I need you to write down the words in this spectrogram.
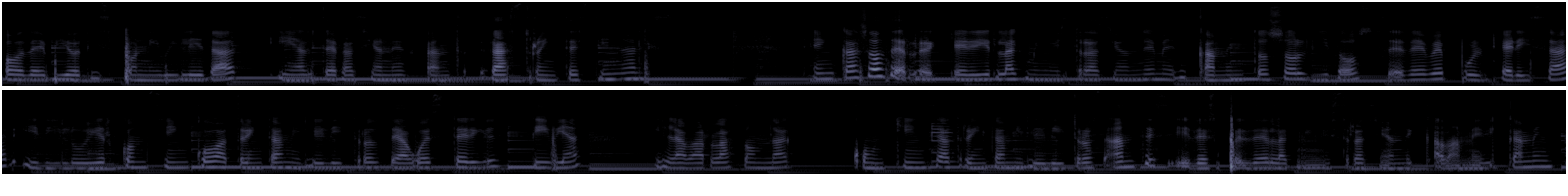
o de biodisponibilidad y alteraciones gastrointestinales. En caso de requerir la administración de medicamentos sólidos, se debe pulverizar y diluir con 5 a 30 mililitros de agua estéril tibia y lavar la sonda con 15 a 30 mililitros antes y después de la administración de cada medicamento.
